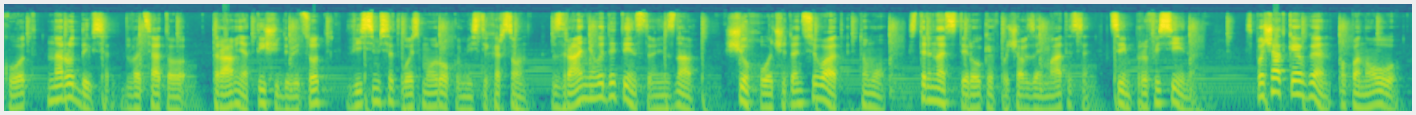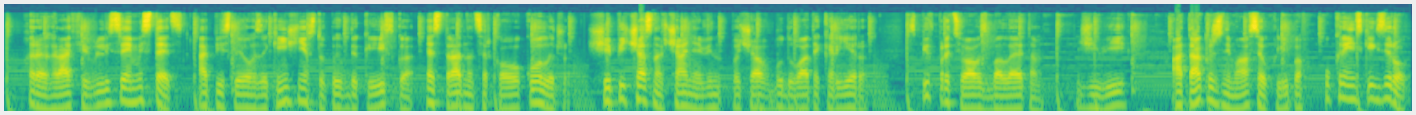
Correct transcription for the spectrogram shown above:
Кот народився 20 травня 1988 року в місті Херсон. З раннього дитинства він знав, що хоче танцювати, тому з 13 років почав займатися цим професійно. Спочатку Євген опановував хореографію в ліцеї мистецтв, а після його закінчення вступив до Київського естрадно-циркового коледжу. Ще під час навчання він почав будувати кар'єру, співпрацював з балетом, GV, а також знімався у кліпах українських зірок.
